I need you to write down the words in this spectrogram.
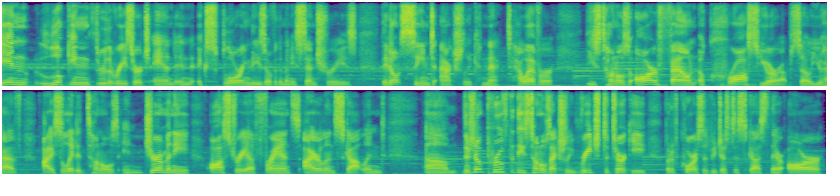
in looking through the research and in exploring these over the many centuries, they don't seem to actually connect. However, these tunnels are found across Europe. So you have isolated tunnels in Germany, Austria, France, Ireland, Scotland. Um, there's no proof that these tunnels actually reach to Turkey, but of course, as we just discussed, there are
